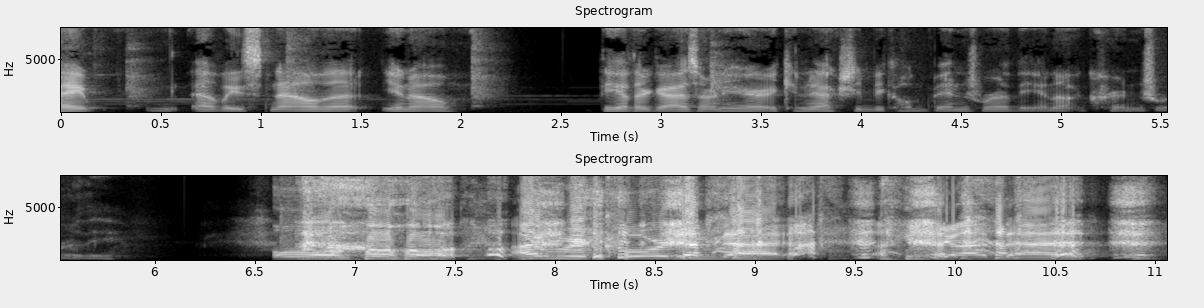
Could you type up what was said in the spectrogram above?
Hey, at least now that, you know, the other guys aren't here, it can actually be called binge worthy and not cringe worthy. Oh, I'm recording that. I got that.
